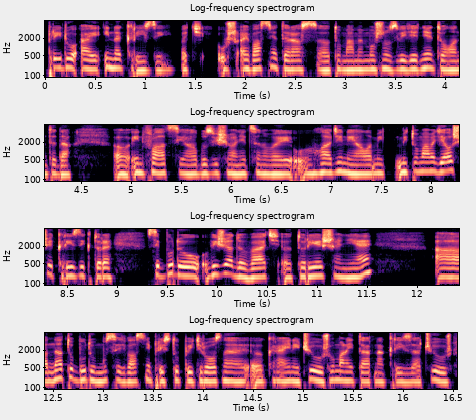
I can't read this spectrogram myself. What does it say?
prídu aj iné krízy. Veď už aj vlastne teraz to máme možnosť vidieť, nie je to len teda uh, inflácia alebo zvyšovanie cenovej hladiny, ale my, my tu máme ďalšie krízy, ktoré si budú vyžadovať to riešenie a na to budú musieť vlastne pristúpiť rôzne e, krajiny, či už humanitárna kríza, či už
